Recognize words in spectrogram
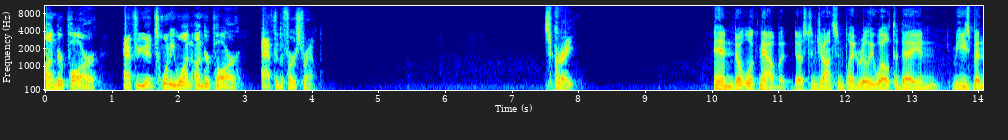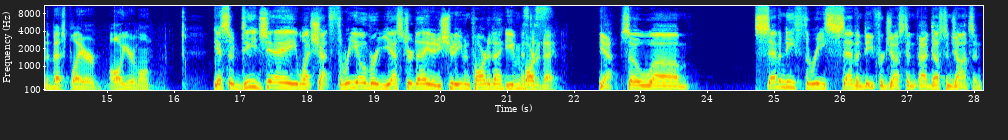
under par after you had 21 under par after the first round. It's great. And don't look now, but Dustin Johnson played really well today, and he's been the best player all year long. Yeah, so DJ, what, shot three over yesterday? Did he shoot even par today? Even par today. Yeah, so um, 73 70 for Justin uh, Dustin Johnson.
